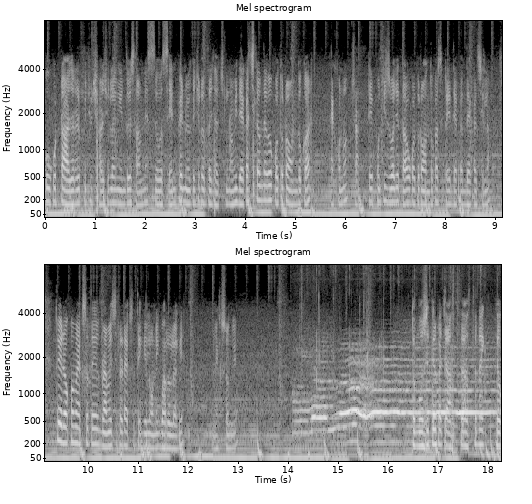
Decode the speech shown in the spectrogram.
কুকুরটা হাজারের পিছু ছাড়ছিলাম কিন্তু সামনে সেন্ট ফেন্ট মেখেছিল তাই না। আমি দেখাচ্ছিলাম, দেখো কতটা অন্ধকার এখনও চারটে পঁচিশ বাজে, তাও কতটা অন্ধকার সেটাই দেখা, দেখাচ্ছিলাম। তো এরকম একসাথে গ্রামের ছেলেটা একসাথে গেলে অনেক ভালো লাগে, একসঙ্গে। তো মসজিদের কাছে আস্তে আস্তে না কেউ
